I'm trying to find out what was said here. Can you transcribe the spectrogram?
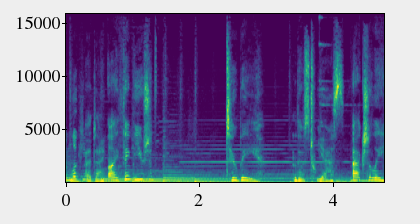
I'm looking. A dynamo. I think you should. To be. Those tw- Yes. Actually,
